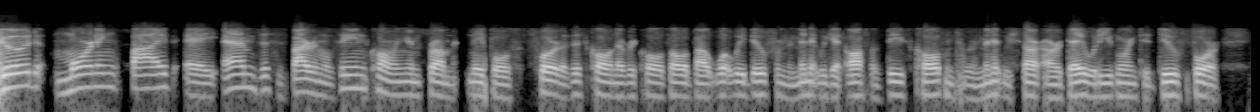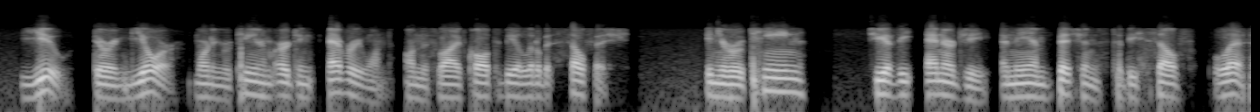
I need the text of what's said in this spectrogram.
Good morning, 5 a.m. This is Byron Lazine calling in from Naples, Florida. This call and every call is all about what we do from the minute we get off of these calls until the minute we start our day. What are you going to do for you during your morning routine? I'm urging everyone on this live call to be a little bit selfish in your routine. Do you have the energy and the ambitions to be selfless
